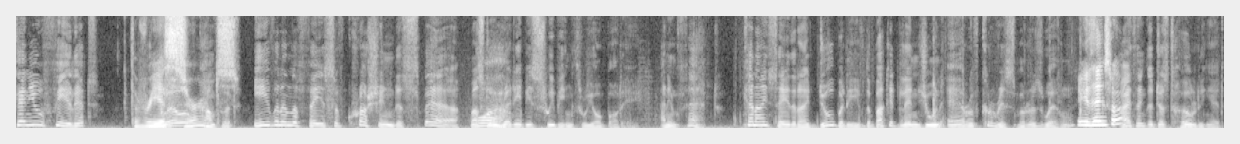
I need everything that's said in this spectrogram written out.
Can you feel it? The glow of reassurance. comfort, even in the face of crushing despair, must Wow. already be sweeping through your body. And in fact, can I say that I do believe the bucket lends you an air of charisma as well? You think so? I think that just holding it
